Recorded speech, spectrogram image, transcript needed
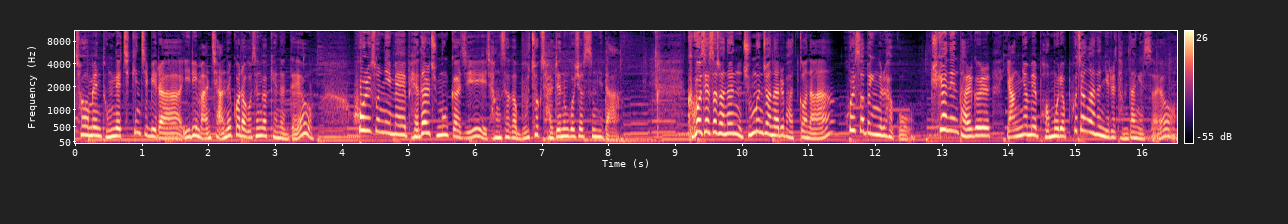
처음엔 동네 치킨집이라 일이 많지 않을 거라고 생각했는데요. 홀 손님의 배달 주문까지 장사가 무척 잘 되는 곳이었습니다. 그곳에서 저는 주문 전화를 받거나 홀 서빙을 하고 튀겨낸 닭을 양념에 버무려 포장하는 일을 담당했어요.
